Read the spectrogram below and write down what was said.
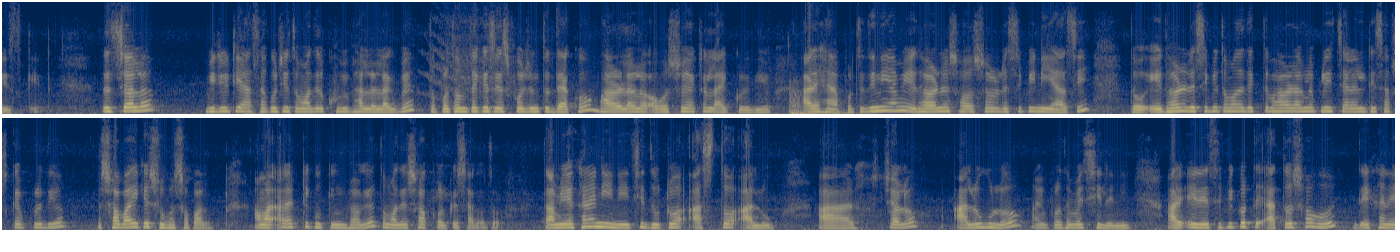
বিস্কিট। তো চলো, ভিডিওটি আশা করছি তোমাদের খুবই ভালো লাগবে। তো প্রথম থেকে শেষ পর্যন্ত দেখো, ভালো লাগলে অবশ্যই একটা লাইক করে দিও। আর হ্যাঁ প্রতিদিনই আমি এ ধরনের সহজ সরল রেসিপি নিয়ে আসি। তো এই ধরনের রেসিপি তোমাদের দেখতে ভালো লাগলে প্লিজ চ্যানেলটি সাবস্ক্রাইব করে দিও। সবাইকে শুভ সকাল। আমার আরেকটি কুকিং ব্লগে তোমাদের সকলকে স্বাগত। তো আমি এখানে নিয়ে নিয়েছি দুটো আস্ত আলু। আর চলো, আলুগুলো আমি প্রথমে ছিলে নিই। আর এই রেসিপি করতে এত সহজ, এখানে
